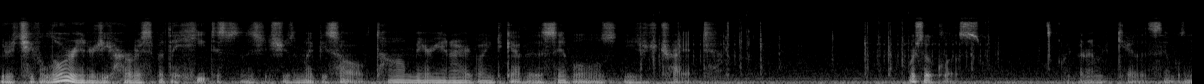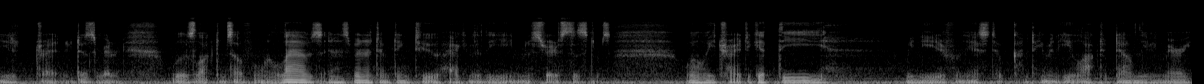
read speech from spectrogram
We would achieve a lower energy harvest, but the heat distance issues might be solved. Tom, Mary, and I are going to gather the samples needed to try it. We're so close but I'm careless. Samples needed to try it. It doesn't matter. Will has locked himself in one of the labs and has been attempting to hack into the administrative systems. Well, we tried to get the we needed from the isotope containment. He locked it down, leaving Mary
